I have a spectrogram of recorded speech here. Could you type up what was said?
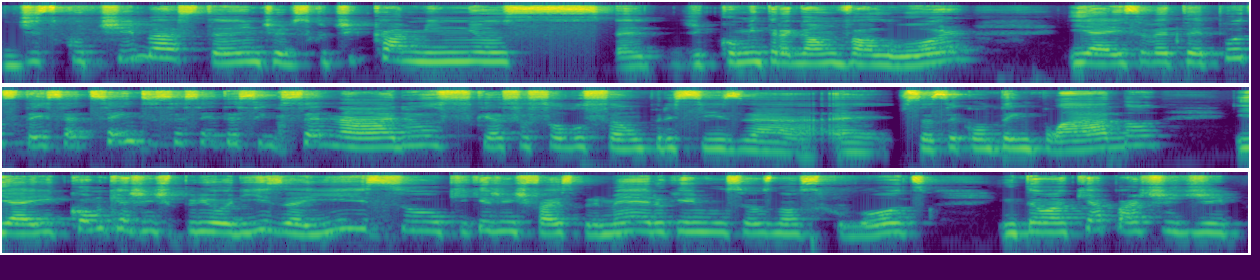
discutir bastante, discutir caminhos é, de como entregar um valor. E aí você vai ter, putz, tem 765 cenários que essa solução precisa, é, precisa ser contemplado. E aí, como que a gente prioriza isso? O que, que a gente faz primeiro? Quem vão ser os nossos pilotos? Então, aqui a parte de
